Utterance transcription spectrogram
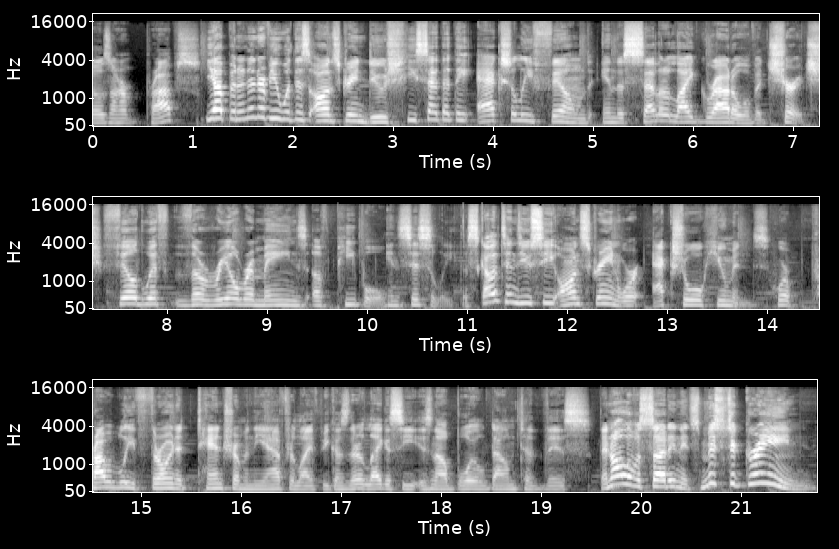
Those aren't props? Yep, in an interview with this on-screen douche, he said that they actually filmed in the cellar-like grotto of a church, filled with the real remains of people in Sicily. The skeletons you see on screen were actual humans, who are probably throwing a tantrum in the afterlife because their legacy is now boiled down to this. Then all of a sudden, it's Mr. Green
